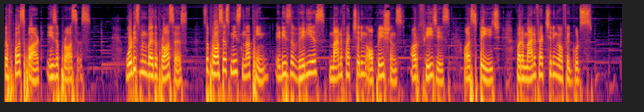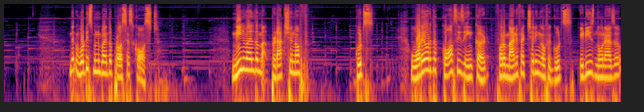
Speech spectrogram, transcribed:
the first part is a process. What is meant by the process? So process means nothing. It is the various manufacturing operations or phases or stage for a manufacturing of a goods. Then what is meant by the process cost? Meanwhile the production of goods whatever the cost is incurred for a manufacturing of a goods it is known as a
